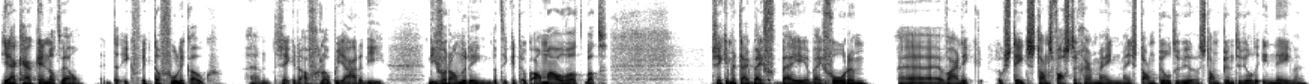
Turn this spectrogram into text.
Ja, ik herken dat wel. Dat, ik, ik, dat voel ik ook. Ehm, zeker de afgelopen jaren, die, die verandering. Dat ik het ook allemaal wat... wat zeker met tijd bij, bij, bij Forum... eh, waar ik ook steeds standvastiger mijn, mijn standpunten, standpunten wilde innemen.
